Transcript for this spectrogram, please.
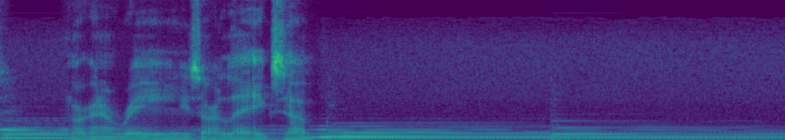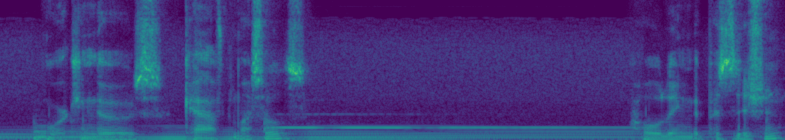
We're going to raise our legs up, working those calf muscles, holding the position.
